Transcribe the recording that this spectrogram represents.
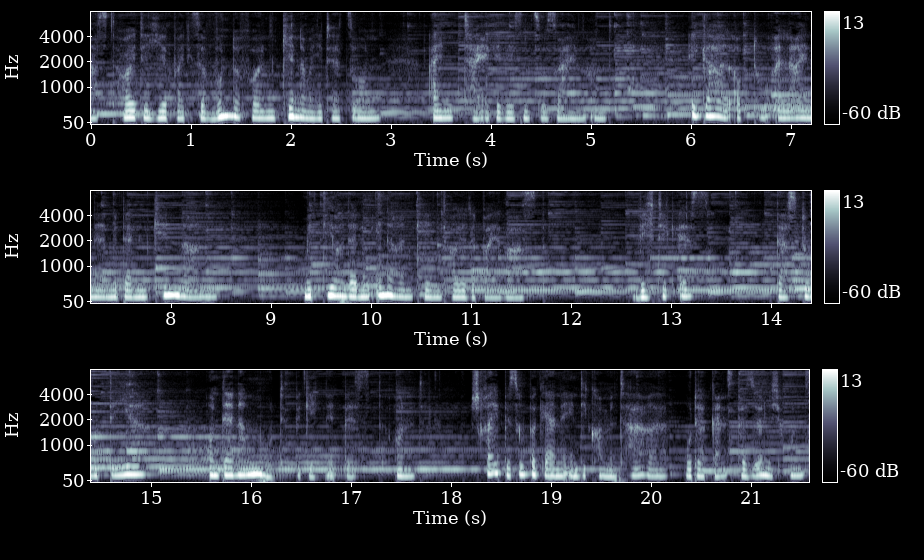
hast, heute hier bei dieser wundervollen Kindermeditation ein Teil gewesen zu sein. Und egal, ob du alleine mit deinen Kindern, mit dir und deinem inneren Kind heute dabei warst, wichtig ist, dass du dir und deiner Mut begegnet bist. Und schreibe super gerne in die Kommentare oder ganz persönlich uns,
